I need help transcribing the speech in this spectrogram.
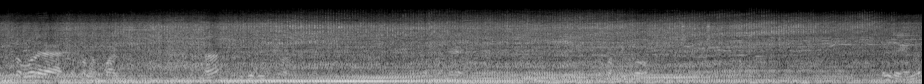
sentito quello della con la parte eh? Vedendo?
